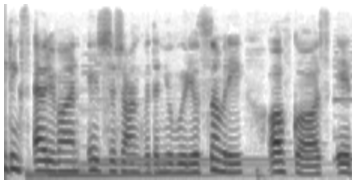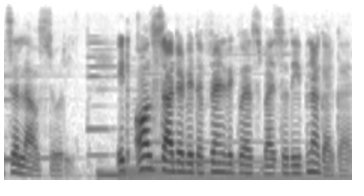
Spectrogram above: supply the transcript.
Greetings everyone, it's Shashank with a new video summary. Of course, it's a love story. It all started with a friend request by Sudeep Nagarkar.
